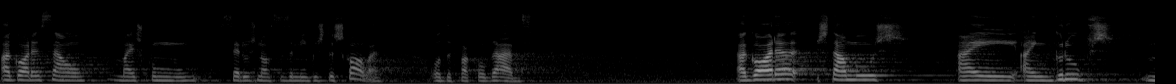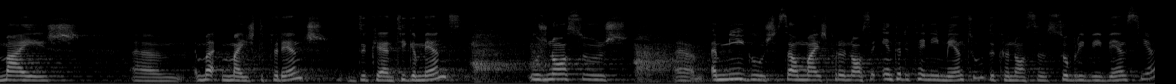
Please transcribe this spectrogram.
agora são mais como ser os nossos amigos da escola ou da faculdade. Agora estamos em, em grupos mais, um, mais diferentes do que antigamente Os nossos uh, amigos são mais para o nosso entretenimento do que a nossa sobrevivência.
